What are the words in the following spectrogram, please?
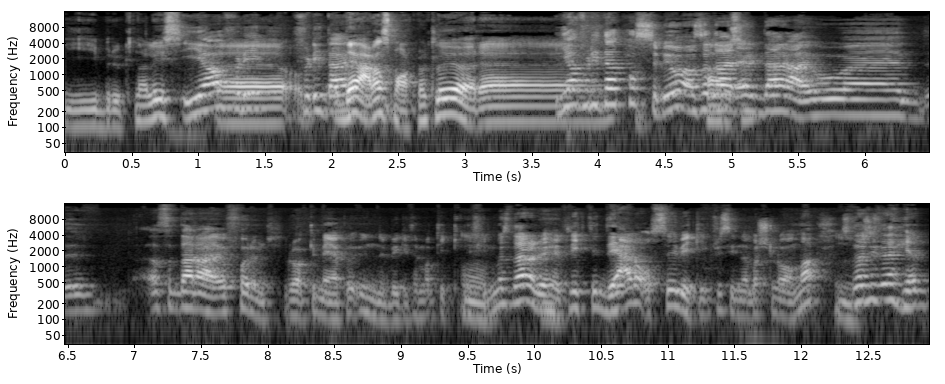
i bruken av lys. Ja, fordi- Eh, fordi og der- det er han smart nok til å gjøre. Ja, fordi der passer det jo. Altså, der, der er jo Altså, Der er jo formspråket med på å underbygge tematikken i Mm. Så der er det jo helt riktig. Det er det også i 'Viking Christina Barcelona. Så der, synes jeg helt,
